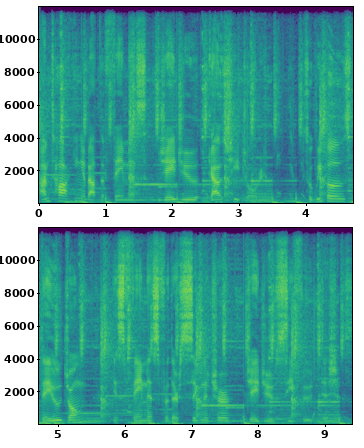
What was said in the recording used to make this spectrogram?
I'm talking about the famous Jeju Galchi Jorim. Seogwipo's Daeujong is famous for their signature Jeju seafood dishes.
